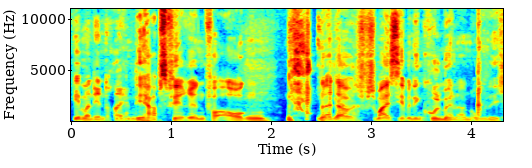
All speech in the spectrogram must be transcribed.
gehen wir den drei. Die Herbstferien vor Augen. Ne, Da schmeißt ihr mit den Coolmännern um dich.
